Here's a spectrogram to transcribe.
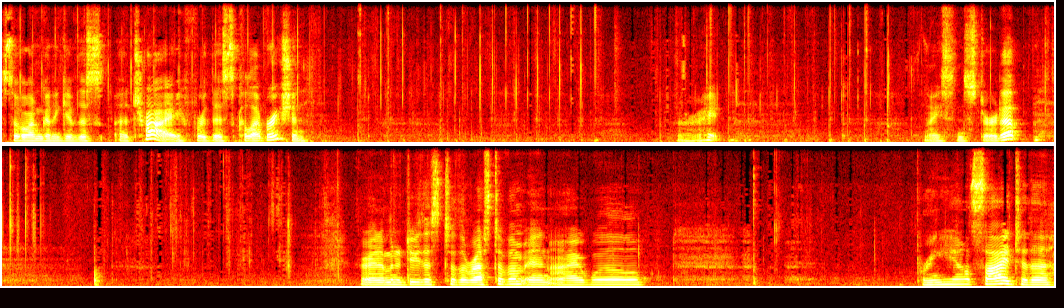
So I'm going to give this a try for this collaboration. All right. Nice and stirred up. All right, I'm going to do this to the rest of them and I will bring you outside to the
